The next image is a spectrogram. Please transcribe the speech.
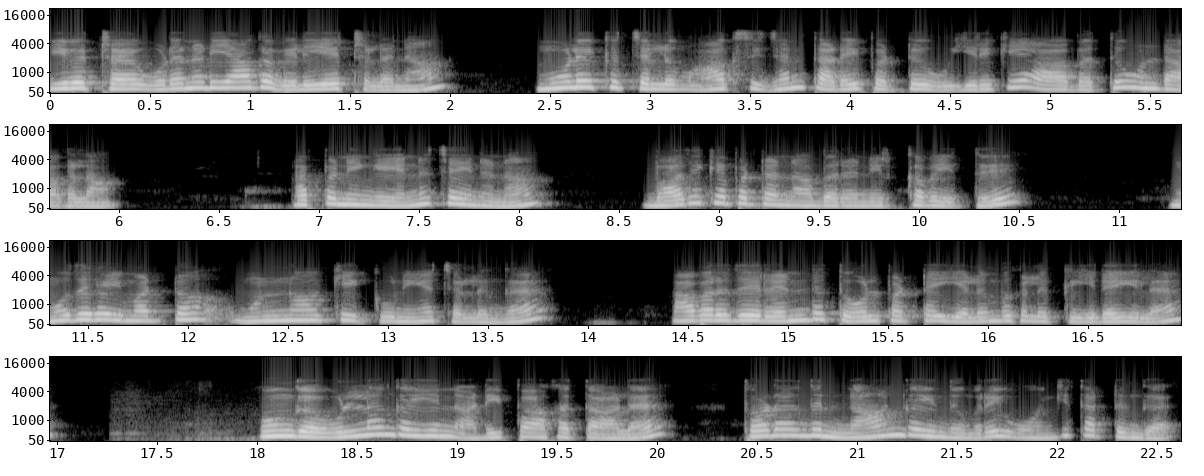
இவற்றை உடனடியாக வெளியேற்றலைனா மூளைக்கு செல்லும் ஆக்சிஜன் தடைப்பட்டு உயிருக்கே ஆபத்து உண்டாகலாம். அப்போ நீங்கள் என்ன செய்யணும்னா பாதிக்கப்பட்ட நபரை நிற்க வைத்து முதுகை மட்டும் முன்னோக்கி குனிய சொல்லுங்க. அவரது ரெண்டு தோள்பட்டை எலும்புகளுக்கு இடையில உங்கள் உள்ளங்கையின் அடிப்பாகத்தால தொடர்ந்து நான்கைந்து முறை ஓங்கி தட்டுங்க.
